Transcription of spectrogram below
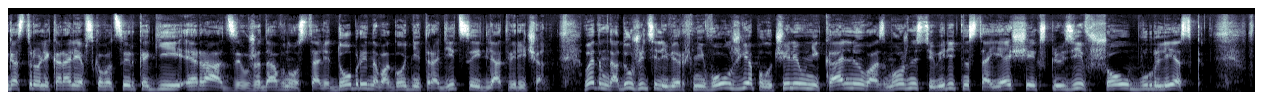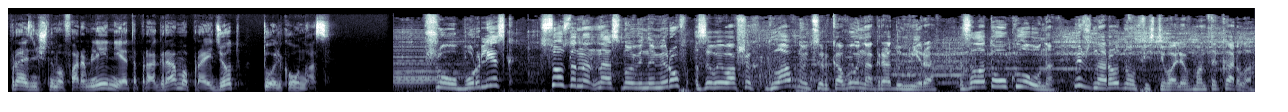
Гастроли королевского цирка Гии Эрадзе уже давно стали доброй новогодней традицией для тверичан. В этом году жители Верхней Волжья получили уникальную возможность увидеть настоящий эксклюзив шоу «Бурлеск». В праздничном оформлении эта программа пройдет только у нас. Шоу «Бурлеск» создано на основе номеров, завоевавших главную цирковую награду мира – «Золотого клоуна» Международного фестиваля в Монте-Карло.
